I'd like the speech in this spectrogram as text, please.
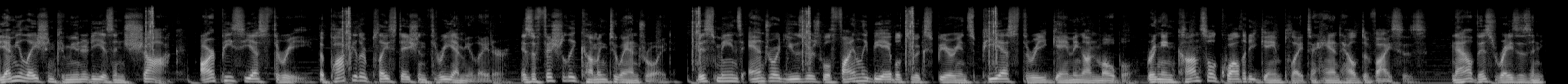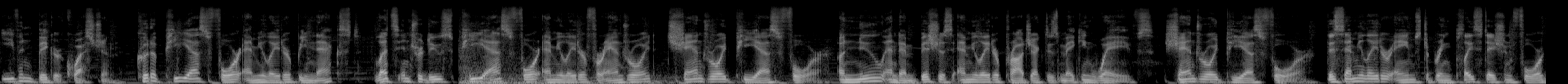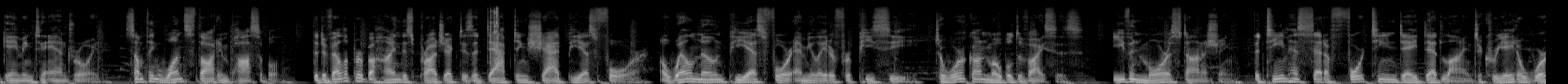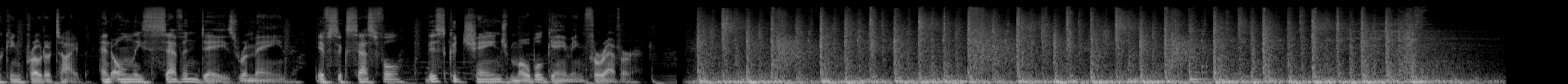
The emulation community is in shock. RPCS 3, the popular PlayStation 3 emulator, is officially coming to Android. This means Android users will finally be able to experience PS3 gaming on mobile, bringing console-quality gameplay to handheld devices. Now this raises an even bigger question. Could a PS4 emulator be next? Let's introduce PS4 emulator for Android, Shandroid PS4. A new and ambitious emulator project is making waves. Shandroid PS4. This emulator aims to bring PlayStation 4 gaming to Android, something once thought impossible. The developer behind this project is adapting Shad PS4, a well-known PS4 emulator for PC, to work on mobile devices. Even more astonishing, the team has set a 14-day deadline to create a working prototype, and only seven days remain. If successful, this could change mobile gaming forever.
